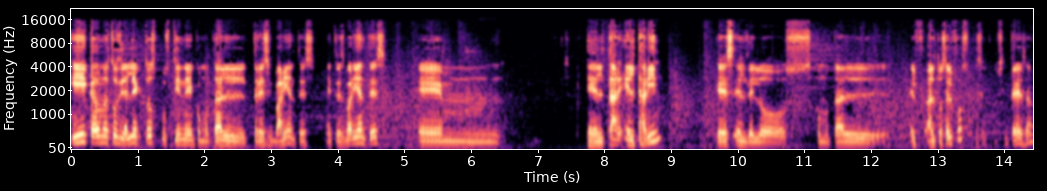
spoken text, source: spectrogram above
Y cada uno de estos dialectos, pues tiene como tal tres variantes. Hay tres variantes. Em, el, tar, el tarín, que es el de los, como tal, elf- altos elfos, que es el que nos interesa.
